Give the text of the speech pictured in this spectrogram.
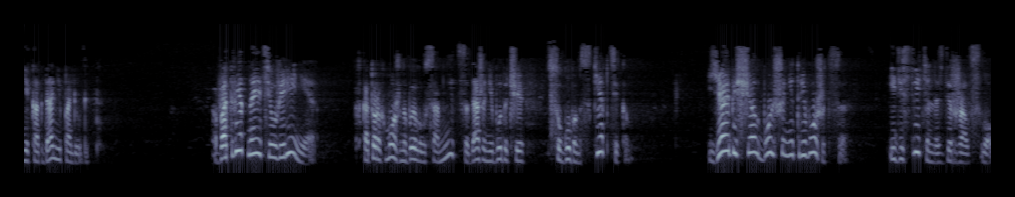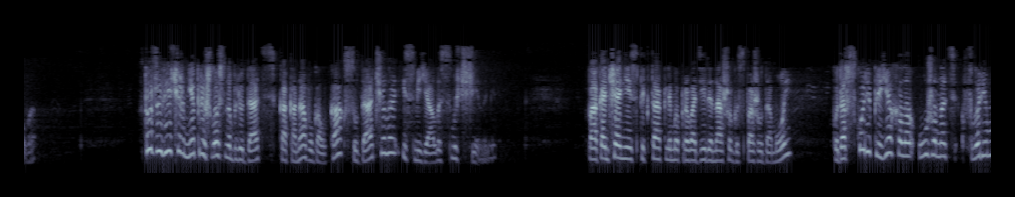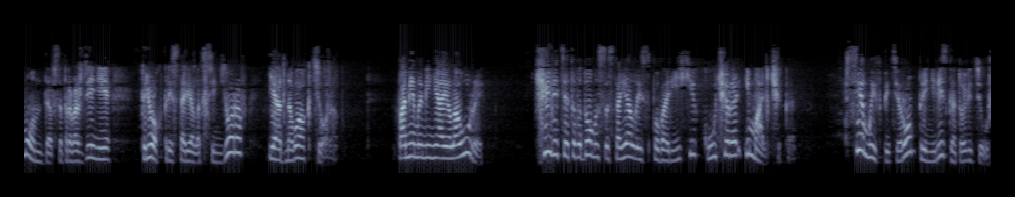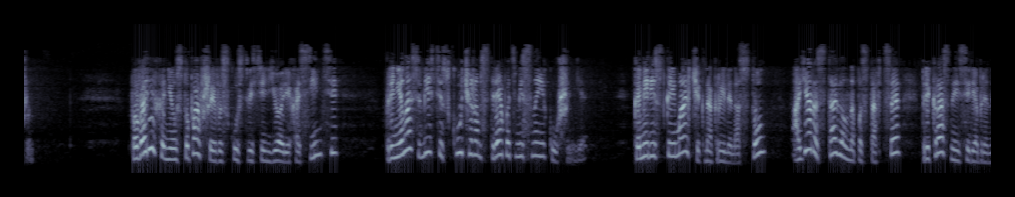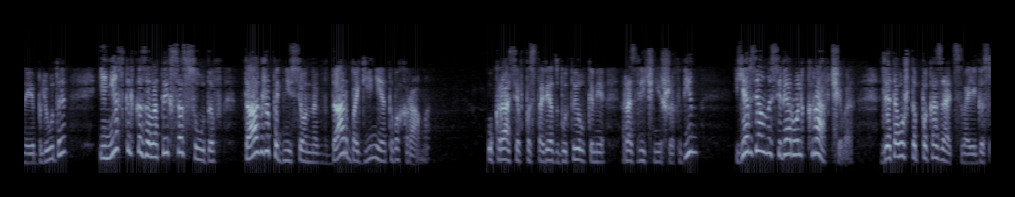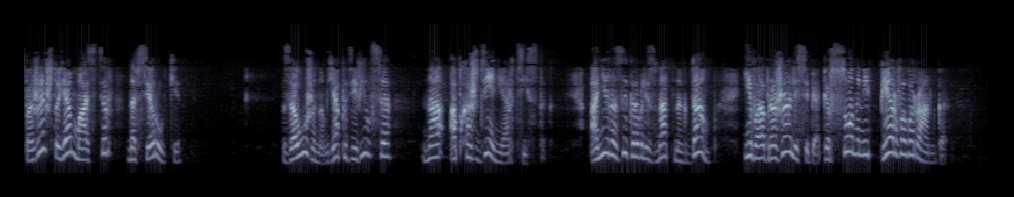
никогда не полюбит. В ответ на эти уверения, в которых можно было усомниться, даже не будучи сугубым скептиком, я обещал больше не тревожиться и действительно сдержал слово. В тот же вечер мне пришлось наблюдать, как она в уголках судачила и смеялась с мужчинами. По окончании спектакля мы проводили нашу госпожу домой, куда вскоре приехала ужинать Флоримонда в сопровождении трех престарелых сеньоров и одного актера. Помимо меня и Лауры, челядь этого дома состояла из поварихи, кучера и мальчика. Все мы в пятером принялись готовить ужин. Повариха, не уступавшая в искусстве сеньоре Хасинти, принялась вместе с кучером стряпать мясные кушанья. Камеристка и мальчик накрыли на стол, а я расставил на поставце прекрасные серебряные блюда и несколько золотых сосудов, также поднесенных в дар богине этого храма. Украсив поставец бутылками различнейших вин, я взял на себя роль кравчего для того, чтобы показать своей госпоже, что я мастер на все руки. За ужином я подивился на обхождение артисток. Они разыгрывали знатных дам и воображали себя персонами первого ранга.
